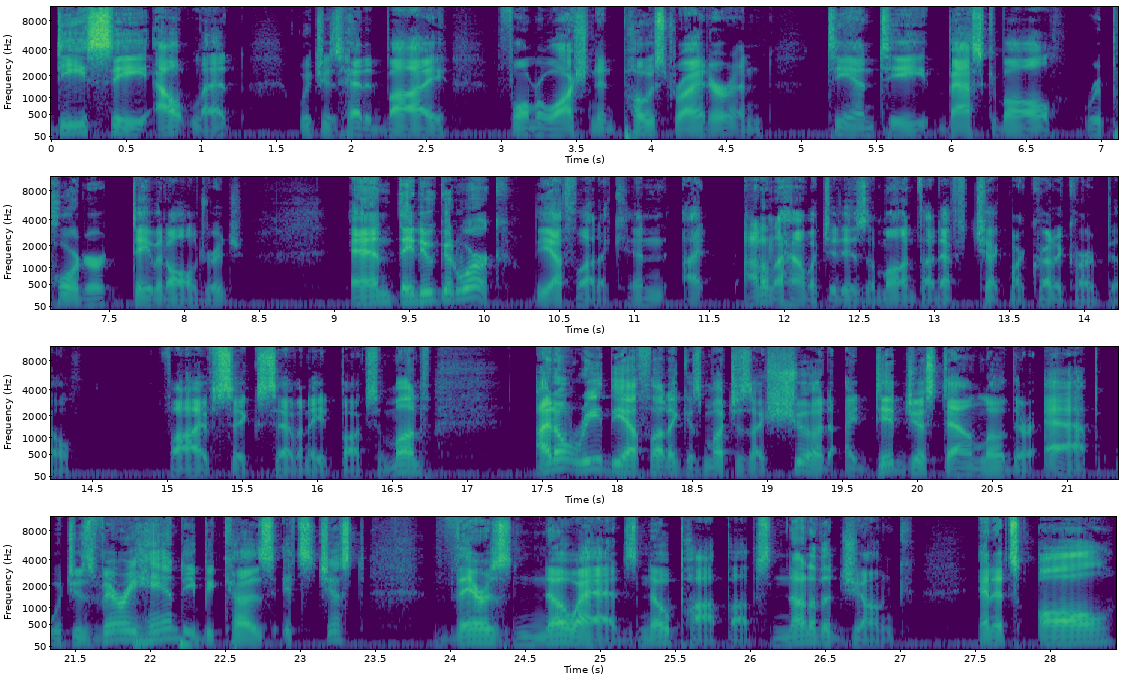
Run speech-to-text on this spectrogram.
DC outlet, which is headed by former Washington Post writer and TNT basketball reporter David Aldridge. And they do good work, The Athletic. And I, I don't know how much it is a month. I'd have to check my credit card bill five, six, seven, eight bucks a month. I don't read The Athletic as much as I should. I did just download their app, which is very handy because it's just there's no ads, no pop ups, none of the junk, and it's all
